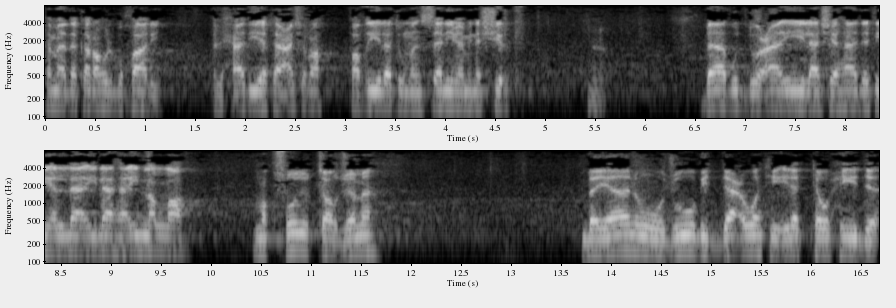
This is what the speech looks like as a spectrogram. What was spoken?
كما ذكره البخاري. الحادية عشرة فضيلة من سلم من الشرك. نعم. باب الدعاء إلى شهادة أن لا إله إلا الله. مقصود الترجمة بيان وجوب الدعوة إلى التوحيد.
